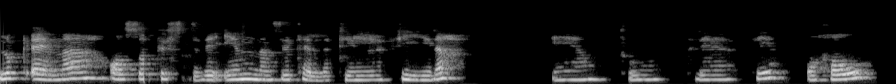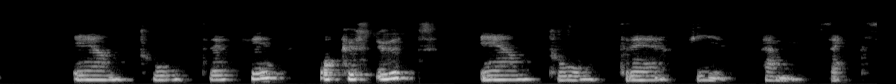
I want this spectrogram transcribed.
Lukk øynene, og så puster vi inn mens vi teller til fire. Én, to, tre, fire. Og hold. Én, to, tre, fire. Og pust ut. Én, to, tre, fire, fem, seks,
